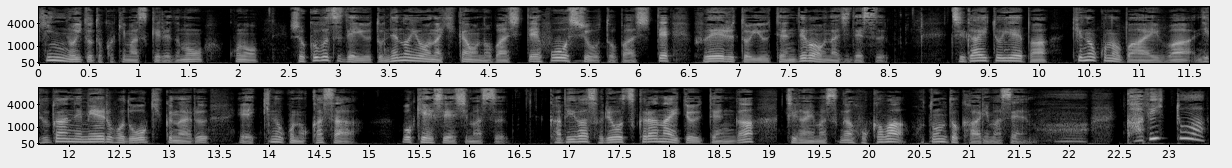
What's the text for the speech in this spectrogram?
菌の糸と書きますけれども、この植物でいうと根のような器官を伸ばして胞子を飛ばして増えるという点では同じです。違いといえば、キノコの場合は肉眼で見えるほど大きくなる、えー、キノコの傘を形成します。カビはそれを作らないという点が違いますが、他はほとんど変わりません。はあ、カビとは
